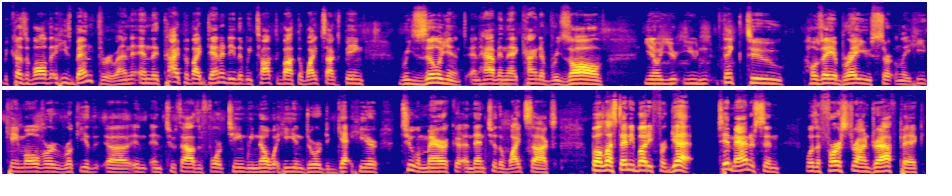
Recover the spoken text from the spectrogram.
because of all that he's been through and and the type of identity that we talked about the White Sox being resilient and having that kind of resolve. You know, you you think to Jose Abreu certainly he came over rookie uh, in in 2014. We know what he endured to get here to America and then to the White Sox. But lest anybody forget, Tim Anderson was a first round draft pick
